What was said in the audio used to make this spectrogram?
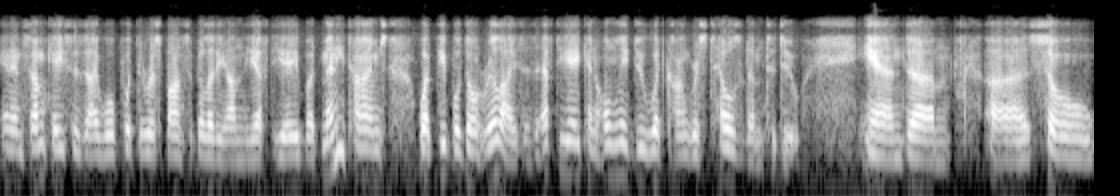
and in some cases I will put the responsibility on the FDA. But many times, what people don't realize is FDA can only do what Congress tells them to do, and um, uh, so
